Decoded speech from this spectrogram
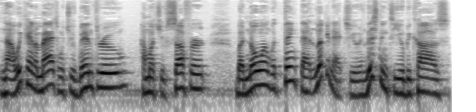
now we can't imagine what you've been through, how much you've suffered, but no one would think that looking at you and listening to you because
